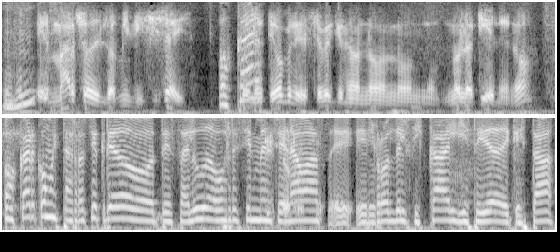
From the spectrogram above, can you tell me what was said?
en marzo del 2016. Oscar. este hombre se ve que no, no, no, no, la tiene, ¿no? Oscar, ¿cómo estás? Rocío Credo te saluda. Vos recién mencionabas eh, el rol del fiscal y esta idea de que está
